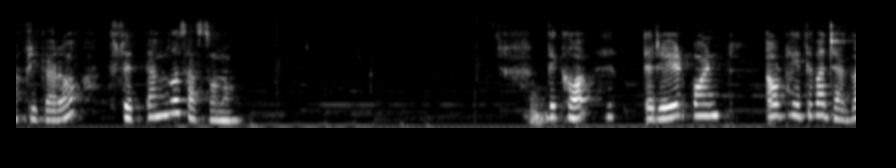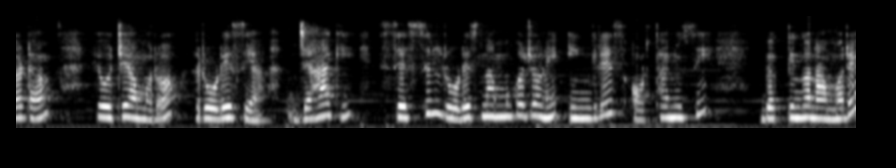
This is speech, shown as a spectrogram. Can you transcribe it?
ଆଫ୍ରିକାର ଶ୍ୱେତାଙ୍ଗ ଶାସନ। ଦେଖ ରେଡ୍ ପଏଣ୍ଟ ଆଉଟ୍ ହେଇଥିବା ଜାଗାଟା ହେଉଛି ଆମର ରୋଡେସିଆ ଯାହାକି ସେସିଲ ରୋଡେସ୍ ନାମକ ଜଣେ ଇଂରେଜ ଅର୍ଥାନ୍ୱେଷୀ ବ୍ୟକ୍ତିଙ୍କ ନାମରେ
